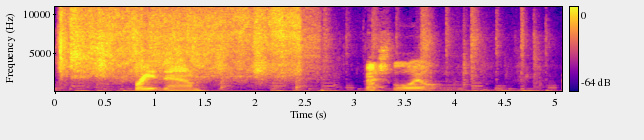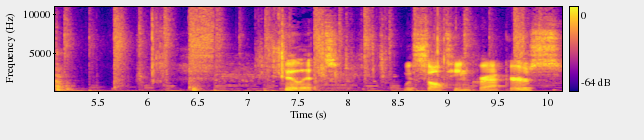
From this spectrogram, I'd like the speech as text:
Spray it down. Vegetable oil. Fill it with saltine crackers.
